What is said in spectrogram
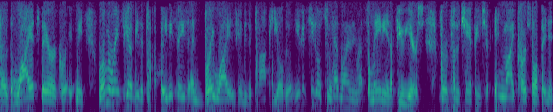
The, the Wyatts, they're great. I mean, Roman Reigns is going to be the top babyface, and Bray Wyatt is going to be the top heel. You can see those two headlining WrestleMania in a few years for for the championship. In my personal opinion,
